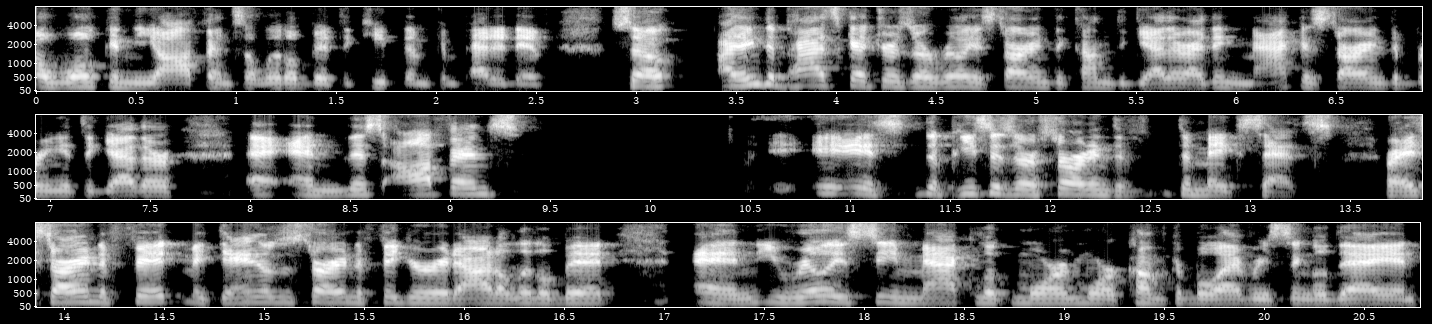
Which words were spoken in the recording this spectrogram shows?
awoken the offense a little bit to keep them competitive. So I think the pass catchers are really starting to come together. I think Mac is starting to bring it together, and, and this offense it's the pieces are starting to, to make sense, right? It's starting to fit. McDaniels is starting to figure it out a little bit. And you really see Mac look more and more comfortable every single day. And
